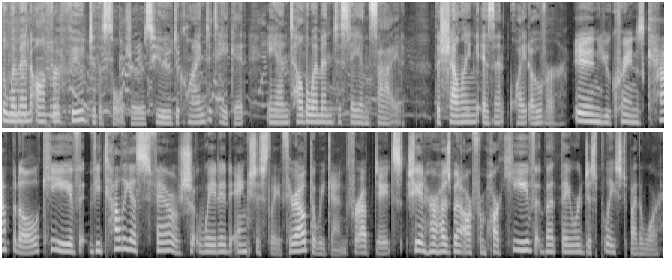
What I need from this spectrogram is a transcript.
The women offer food to the soldiers who decline to take it and tell the women to stay inside. The shelling isn't quite over. In Ukraine's capital, Kiev, Vitalia Sverge waited anxiously throughout the weekend for updates. She and her husband are from Kharkiv, but they were displaced by the war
